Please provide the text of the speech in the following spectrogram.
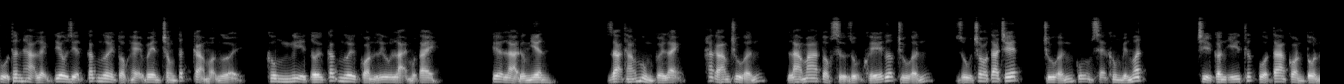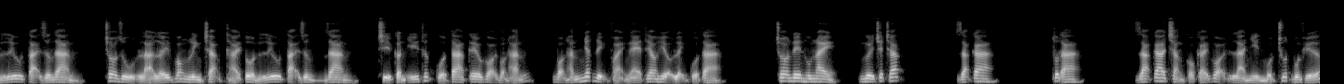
phụ thân hạ lệnh tiêu diệt các ngươi tộc hệ bên trong tất cả mọi người, không nghĩ tới các ngươi còn lưu lại một tay. Kia là đương nhiên. Dạ thắng hùng cười lạnh, hắc ám chú ấn, là ma tộc sử dụng khế ước chú ấn, dù cho ta chết, chú ấn cũng sẽ không biến mất. Chỉ cần ý thức của ta còn tồn lưu tại dương gian, cho dù là lấy vong linh trạng thái tồn lưu tại dương gian, chỉ cần ý thức của ta kêu gọi bọn hắn bọn hắn nhất định phải nghe theo hiệu lệnh của ta cho nên hôm nay, ngươi chết chắc. Dạ ca. Tốt ta. Dạ ca chẳng có cái gọi là nhìn một chút bốn phía,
